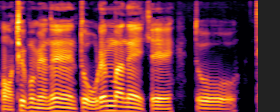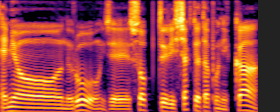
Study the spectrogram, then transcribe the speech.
어, 어떻게 보면은 또 오랜만에 이게 또 대면으로 이제 수업들이 시작되다 보니까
